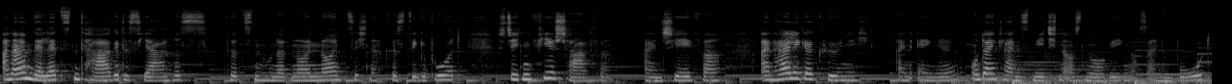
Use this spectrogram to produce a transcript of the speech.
An einem der letzten Tage des Jahres 1499 nach Christi Geburt stiegen vier Schafe, ein Schäfer, ein heiliger König, ein Engel und ein kleines Mädchen aus Norwegen aus einem Boot,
